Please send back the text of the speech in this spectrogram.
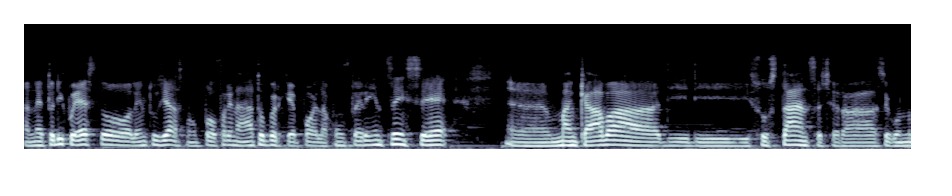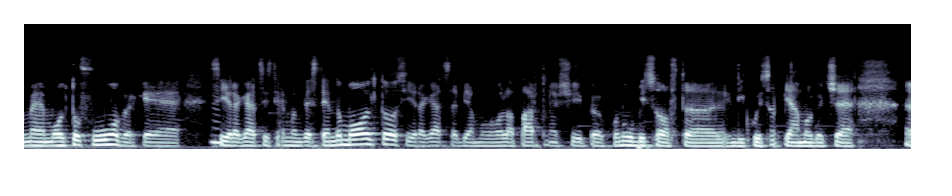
Al netto di questo, l'entusiasmo è un po' frenato perché poi la conferenza in sé eh, mancava di, di sostanza, c'era secondo me molto fumo perché sì Mm. ragazzi stiamo investendo molto, sì ragazzi abbiamo la partnership con Ubisoft eh, di cui sappiamo che c'è eh,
